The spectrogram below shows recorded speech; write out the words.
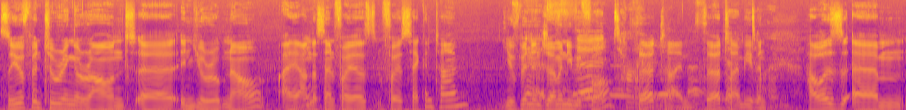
So you've been touring around uh, in Europe now. I understand for your for your second time. You've been in Uh, Germany third before. time. Third time. Third time Third even. time. How is um,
